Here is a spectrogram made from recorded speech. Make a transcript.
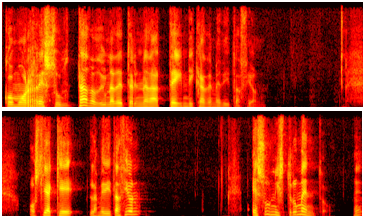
como resultado de una determinada técnica de meditación. O sea que la meditación es un instrumento. ¿eh?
